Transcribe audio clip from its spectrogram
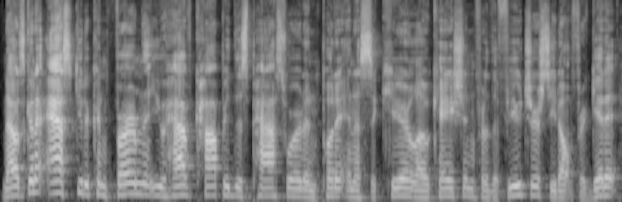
Now it's going to ask you to confirm that you have copied this password and put it in a secure location for the future so you don't forget it.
